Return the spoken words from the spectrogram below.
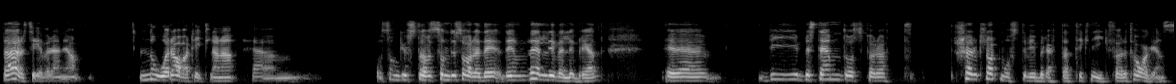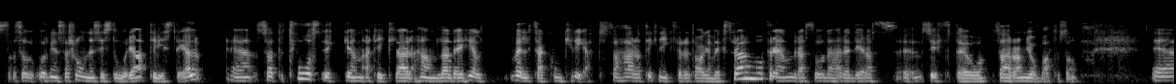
där ser vi den ja. Några av artiklarna. Eh, och som Gustav, som du sa, det, det är en väldigt, väldigt bred. Eh, vi bestämde oss för att Självklart måste vi berätta teknikföretagens, alltså organisationens historia till viss del. Eh, så att två stycken artiklar handlade helt väldigt så konkret. Så här har teknikföretagen växt fram och förändrats och det här är deras eh, syfte och så här har de jobbat och så. Eh,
